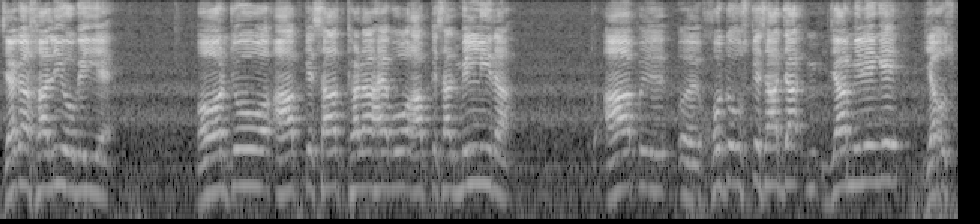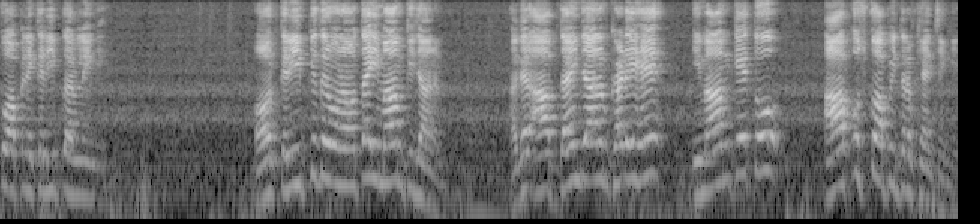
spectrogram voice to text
جگہ خالی ہو گئی ہے اور جو آپ کے ساتھ کھڑا ہے وہ آپ کے ساتھ مل نہیں رہا۔ آپ خود اس کے ساتھ جا جا ملیں گے یا اس کو اپنے قریب کر لیں گے۔ اور قریب کدھر ہونا ہوتا ہے امام کی جانب۔ اگر آپ دائیں جانب کھڑے ہیں امام کے تو آپ اس کو اپنی طرف کھینچیں گے۔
